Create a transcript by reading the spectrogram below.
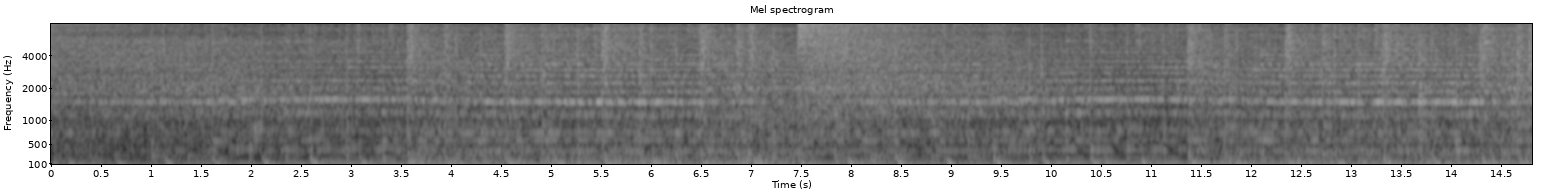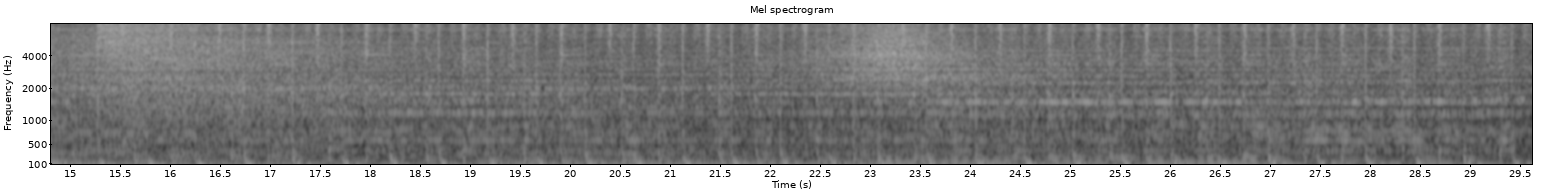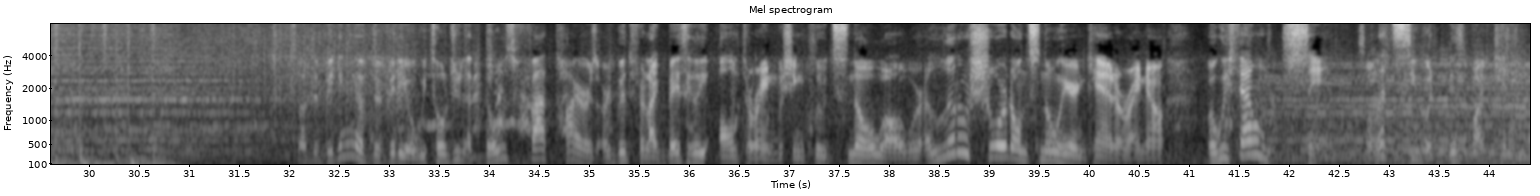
So at the beginning of the video, we told you that those fat tires are good for like basically all terrain, which includes snow. Well, we're a little short on snow here in Canada right now, but we found sand. So let's see what this bike can do.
